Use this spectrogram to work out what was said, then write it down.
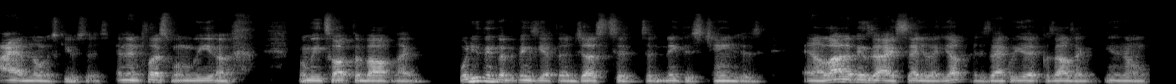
I have no excuses. And then plus when we uh when we talked about like what do you think are the things you have to adjust to to make these changes? And a lot of things that I said, you're like, yep, exactly it. Because I was like, you know,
